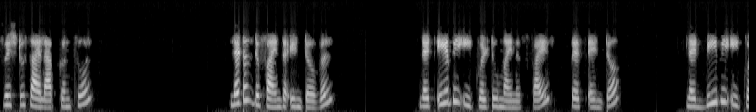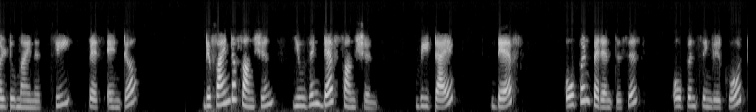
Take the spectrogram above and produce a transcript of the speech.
Switch to Scilab console. Let us define the interval. Let a be equal to minus 5. Press enter. Let b be equal to minus 3. Press enter. Define the function using deff function. We type deff open parenthesis open single quote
